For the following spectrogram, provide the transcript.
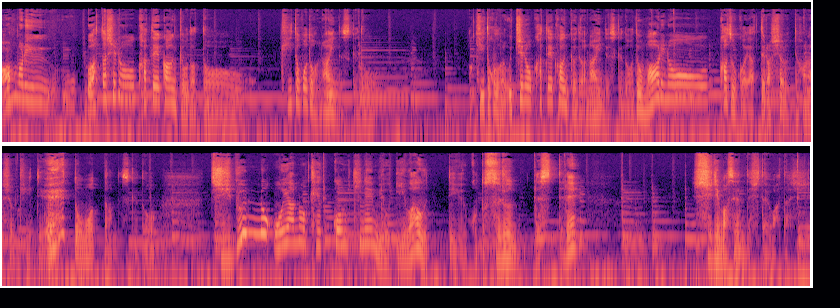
あんまり私の家庭環境だと聞いたことがないんですけど聞いたことがうちの家庭環境ではないんですけどでも周りの家族がやってらっしゃるって話を聞いてえっ、と思ったんですけど自分の親の結婚記念日を祝うっていうことするんですってね。知りませんでしたよ私。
